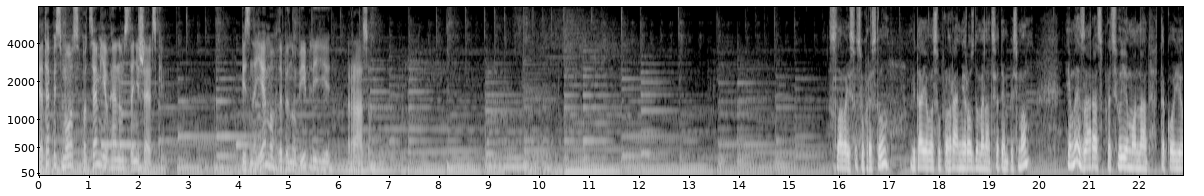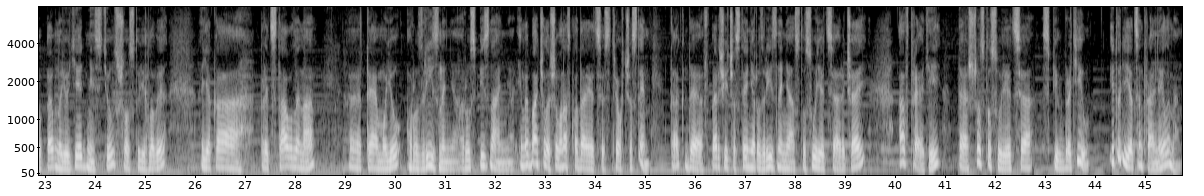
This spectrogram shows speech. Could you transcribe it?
Святе письмо з отцем Євгеном Станішевським. Пізнаємо глибину Біблії разом. Слава Ісусу Христу! Вітаю вас у програмі Роздуми над Святим Письмом. І ми зараз працюємо над такою певною єдністю з шостої глави, яка представлена темою розрізнення, розпізнання. І ми бачили, що вона складається з трьох частин, так? де в першій частині розрізнення стосується речей, а в третій те, що стосується співбратів. І тоді є центральний елемент.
